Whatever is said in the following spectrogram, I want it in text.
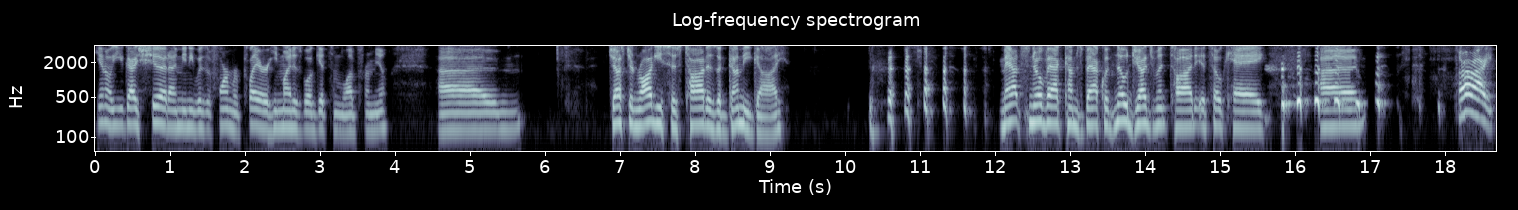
you know, you guys should. I mean, he was a former player. He might as well get some love from you. Um, Justin Rogge says Todd is a gummy guy. Matt Snovak comes back with no judgment, Todd. It's okay. Uh, all right.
